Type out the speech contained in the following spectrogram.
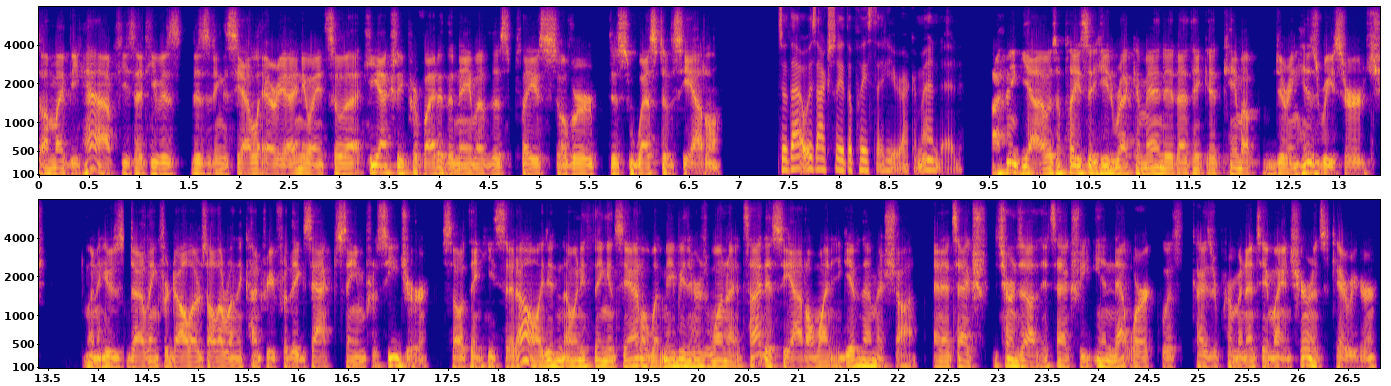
on my behalf. He said he was visiting the Seattle area anyway. So uh, he actually provided the name of this place over this west of Seattle. So that was actually the place that he recommended. I think, yeah, it was a place that he'd recommended. I think it came up during his research when he was dialing for dollars all around the country for the exact same procedure. So I think he said, "Oh, I didn't know anything in Seattle, but maybe there's one outside of Seattle. Why don't you give them a shot?" And it's actually it turns out it's actually in network with Kaiser Permanente, my insurance carrier.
